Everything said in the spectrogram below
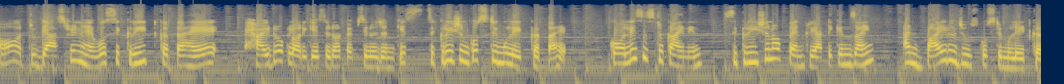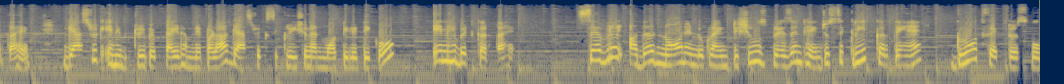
और जो गैस्ट्रिन है, वो सिक्रीट करता है हाइड्रोक्लोरिक एसिड और पेप्सिनोजन के सिक्रेशन को स्टिमुलेट करता है। Cholecystokinin secretion of pancreatic enzyme and bile juice को स्टिमुलेट करता है। गैस्ट्रिक इनहिबिटरी पेप्टाइड हमने पढ़ा गैस्ट्रिक सिक्रीशन एंड मोटिलिटी को इनहिबिट करता है। Several other non endocrine tissues present हैं जो सिक्रीट करते हैं ग्रोथ फैक्टर्स को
